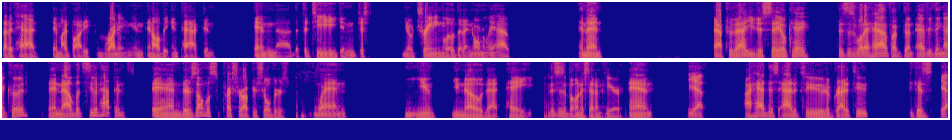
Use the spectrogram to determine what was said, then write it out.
that I've had in my body from running and, and all the impact and, and uh, the fatigue and just, you know, training load that I normally have. And then after that, you just say, okay, this is what I have. I've done everything I could and now let's see what happens. And there's almost pressure off your shoulders when you you know that hey, this is a bonus that I'm here. And yeah, I had this attitude of gratitude because yeah,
